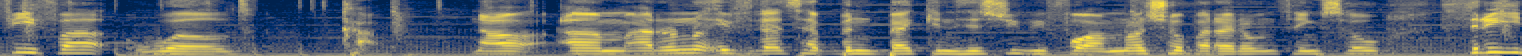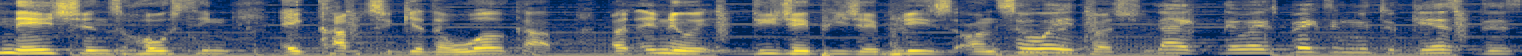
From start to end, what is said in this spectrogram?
FIFA World Cup? Now, um, I don't know if that's happened back in history before, I'm not sure, but I don't think so. Three nations hosting a cup together, World Cup. But anyway, DJ PJ, please answer so wait, the question. like they were expecting me to guess this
